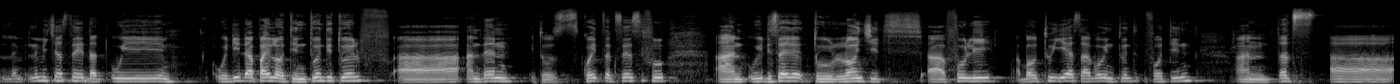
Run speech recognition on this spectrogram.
let, let me just say that we, we did a pilot in 2012, uh, and then it was quite successful. And we decided to launch it uh, fully about two years ago in 2014. And that's uh,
